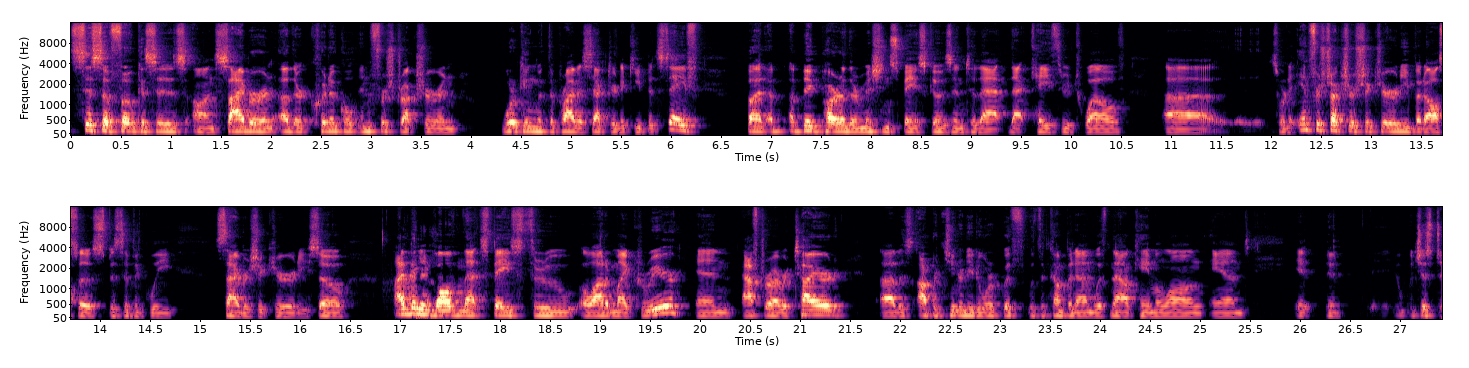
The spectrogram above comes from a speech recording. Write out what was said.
CISA focuses on cyber and other critical infrastructure and working with the private sector to keep it safe. But a, a big part of their mission space goes into that that K through 12 uh, sort of infrastructure security, but also specifically cybersecurity. So I've been involved in that space through a lot of my career, and after I retired, uh, this opportunity to work with with the company I'm with now came along, and it, it it just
